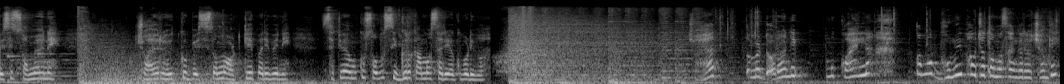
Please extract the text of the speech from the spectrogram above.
বেশি সময় নাই জয় রোহিত বেশি সময় অটকাই পারিবে সেপাই আমাকে সব শীঘ্র কাম সারা পড়ব জয়া তুমি ডরনি মু কহিল না তোম ভূমি ভাউজ তোম সাংরে অনেক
